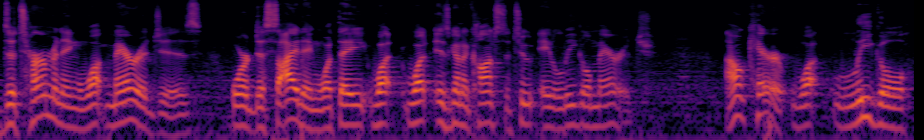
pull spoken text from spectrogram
determining what marriage is or deciding what they what what is going to constitute a legal marriage. I don't care what legal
